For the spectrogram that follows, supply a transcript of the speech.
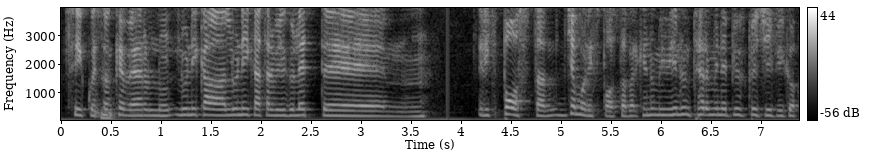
sì, questo è anche vero, l'unica, l'unica tra virgolette mm, risposta, diciamo risposta perché non mi viene un termine più specifico,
